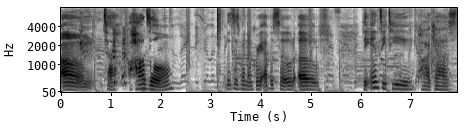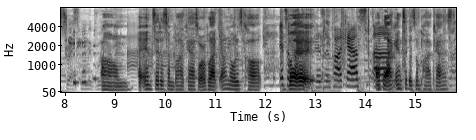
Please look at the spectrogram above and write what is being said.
Um, to Hazel. This has been a great episode of the NCT podcast, um, NCTzen podcast or a Black. I don't know what it's called. It's a Black Citizen podcast. A Black Um, Citizen podcast.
